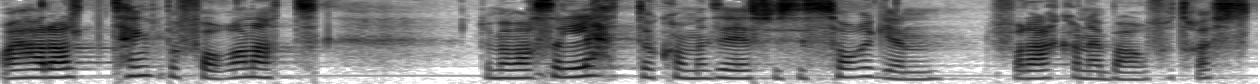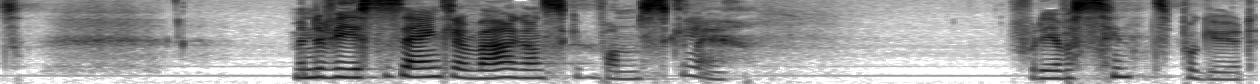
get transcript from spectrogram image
Og jeg hadde alltid tenkt på forhånd at det må være så lett å komme til Jesus i sorgen, for der kan jeg bare få trøst. Men det viste seg egentlig å være ganske vanskelig, fordi jeg var sint på Gud.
